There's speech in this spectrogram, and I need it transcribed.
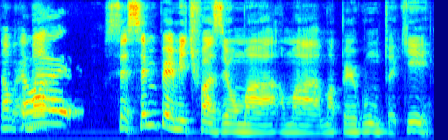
Não, então, é... Você me permite fazer uma, uma, uma pergunta aqui?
